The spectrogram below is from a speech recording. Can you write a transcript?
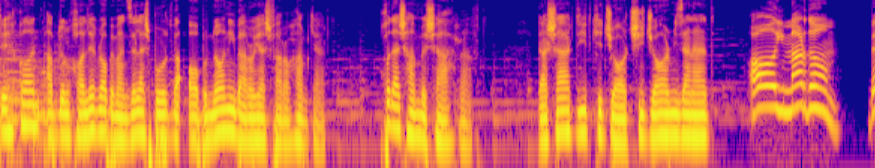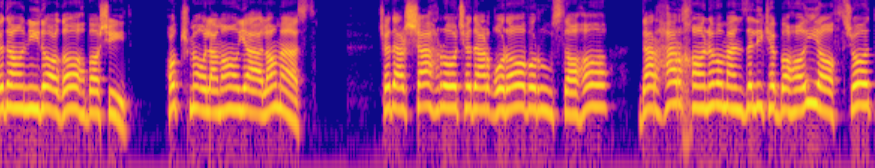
دهقان عبدالخالق را به منزلش برد و آب و نانی برایش فراهم کرد. خودش هم به شهر رفت. در شهر دید که جارچی جار می‌زند. آی مردم بدانید و آگاه باشید. حکم علمای اعلام است. چه در شهر و چه در قرا و روستاها در هر خانه و منزلی که بهایی یافت شد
